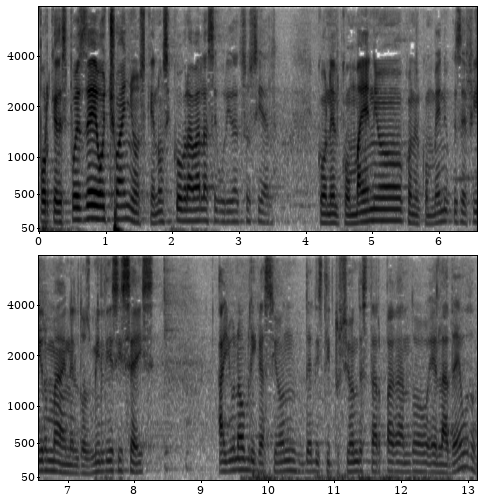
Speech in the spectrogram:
Porque después de ocho años que no se cobraba la seguridad social, con el convenio, con el convenio que se firma en el 2016, hay una obligación de la institución de estar pagando el adeudo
